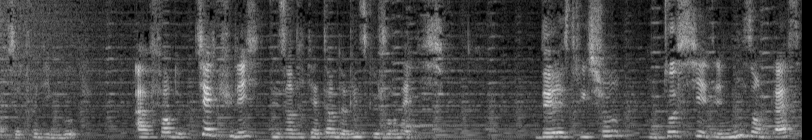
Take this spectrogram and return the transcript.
of the Trading Book afin de calculer des indicateurs de risque journaliers. Des restrictions ont aussi été mises en place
